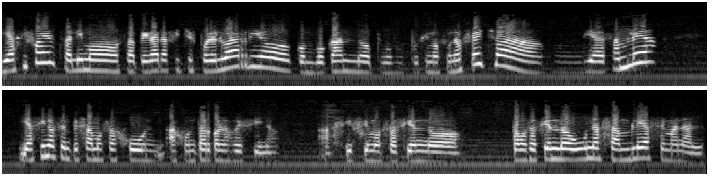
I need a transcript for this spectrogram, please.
y así fue, salimos a pegar afiches por el barrio, convocando, pusimos una fecha, un día de asamblea, y así nos empezamos a, a juntar con los vecinos. Así fuimos haciendo Estamos haciendo una asamblea semanal.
